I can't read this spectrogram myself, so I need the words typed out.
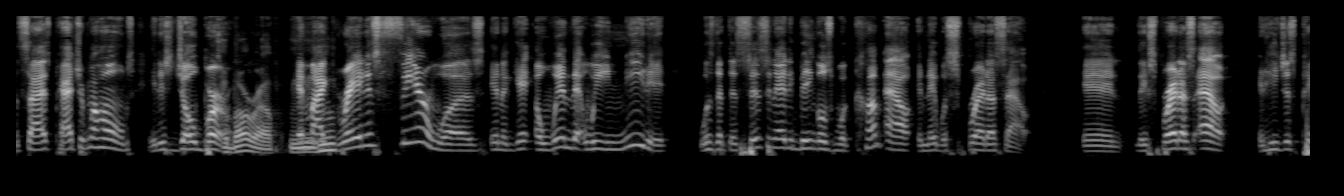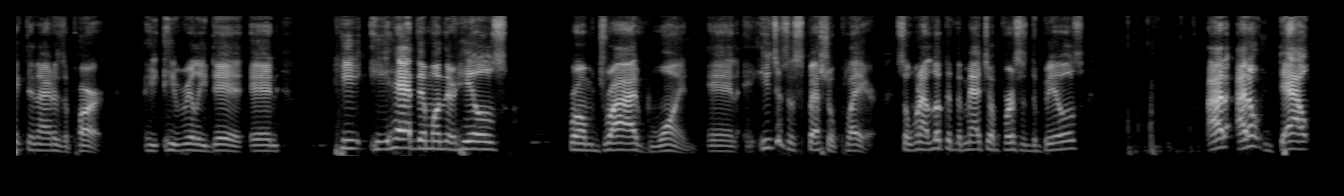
besides Patrick Mahomes. It is Joe Burrow. Joe Burrow. And my Mhm. greatest fear was in a game, a win that we needed was that the Cincinnati Bengals would come out and they would spread us out. And they spread us out, and he just picked the Niners apart. He he really did. And he he had them on their heels from drive one. And he's just a special player. So when I look at the matchup versus the Bills, I, I don't doubt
